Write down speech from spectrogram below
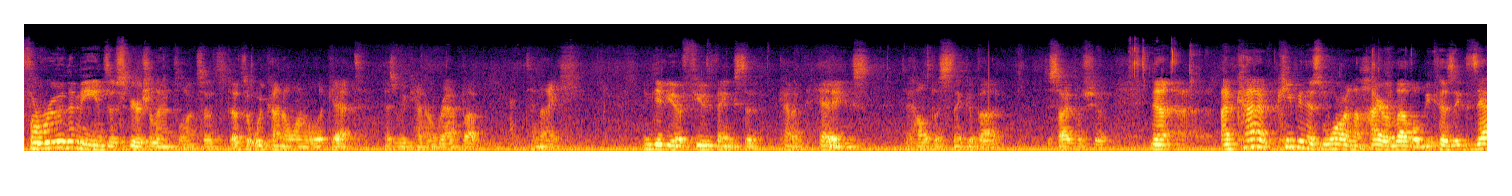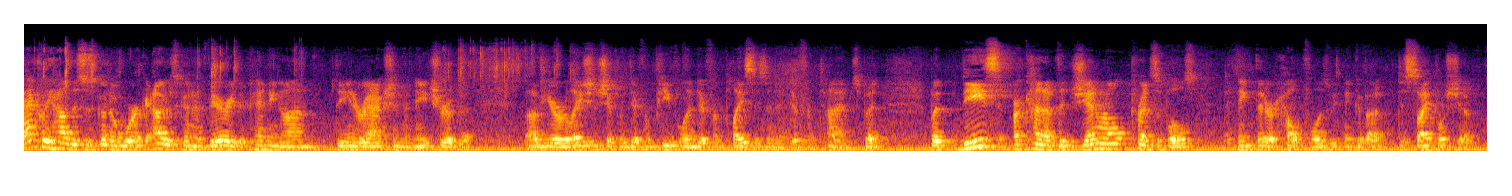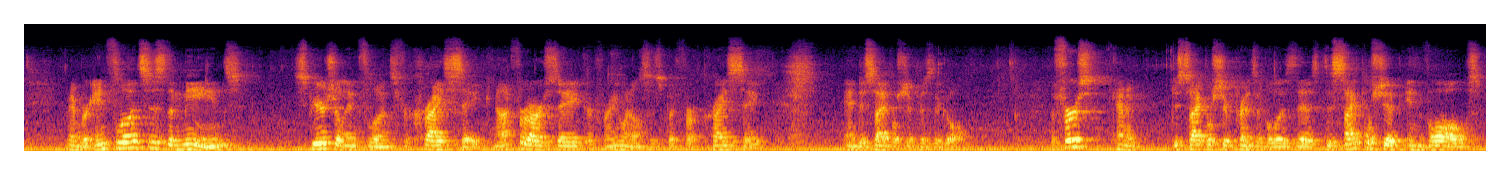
through the means of spiritual influence. That's, that's what we kind of want to look at as we kind of wrap up tonight. And give you a few things to kind of headings to help us think about discipleship. Now, I'm kind of keeping this more on the higher level because exactly how this is going to work out is going to vary depending on the interaction, the nature of the of your relationship with different people in different places and at different times. But but these are kind of the general principles I think that are helpful as we think about discipleship. Remember, influence is the means, spiritual influence for Christ's sake, not for our sake or for anyone else's, but for Christ's sake. And discipleship is the goal. The first kind of discipleship principle is this discipleship involves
